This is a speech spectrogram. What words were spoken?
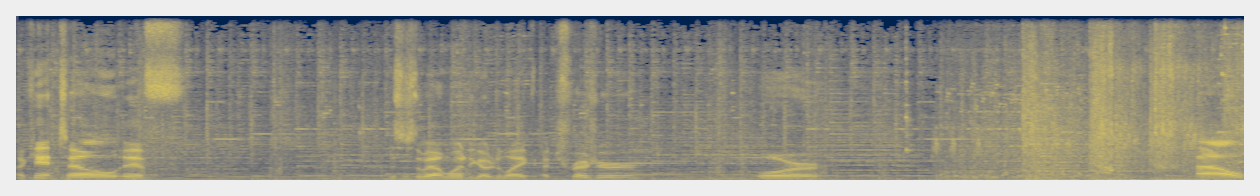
I can't tell if this is the way I wanted to go to like a treasure or Ow.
